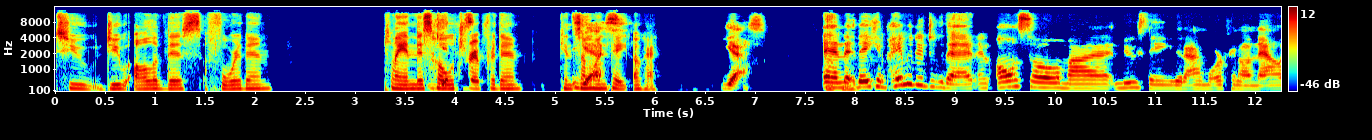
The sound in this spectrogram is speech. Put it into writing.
to do all of this for them? Plan this whole yes. trip for them? Can someone yes. pay? Okay. Yes. And okay. they can pay me to do that. And also, my new thing that I'm working on now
